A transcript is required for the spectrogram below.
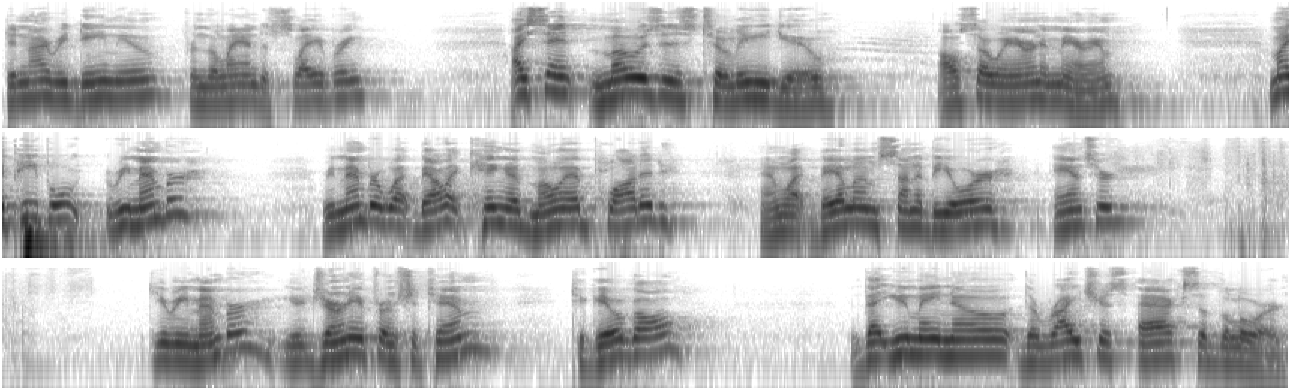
Didn't I redeem you from the land of slavery? I sent Moses to lead you, also Aaron and Miriam. My people, remember? Remember what Balak, king of Moab, plotted and what Balaam, son of Beor, answered? Do you remember your journey from Shittim to Gilgal? that you may know the righteous acts of the Lord.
